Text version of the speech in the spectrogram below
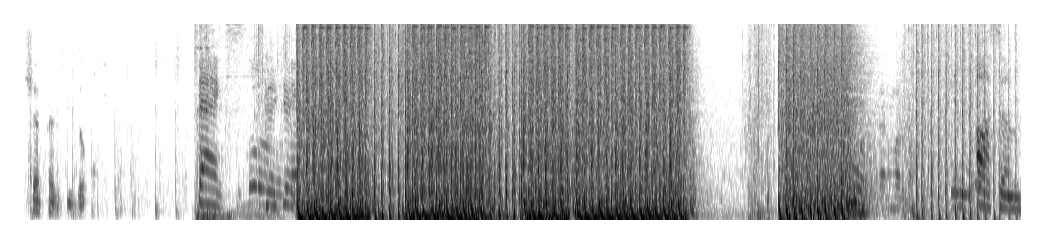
شاف هذا في ذوق Thanks. Okay, okay. Awesome.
